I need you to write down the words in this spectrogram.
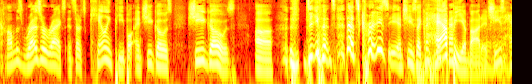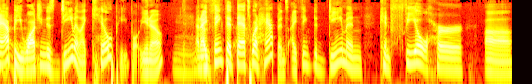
comes, resurrects, and starts killing people. And she goes, she goes, uh, demons. That's crazy. And she's like happy about it. She's happy watching this demon like kill people. You know. And I think that that's what happens. I think the demon can feel her. Uh,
